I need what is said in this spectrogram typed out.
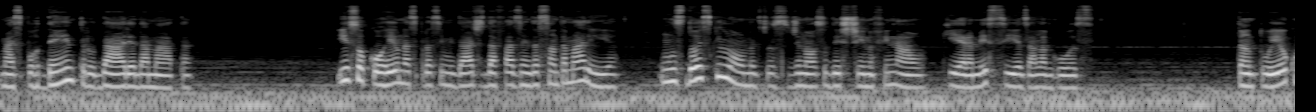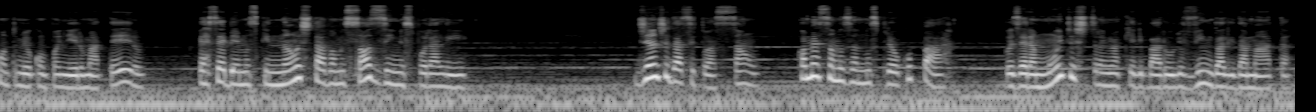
mas por dentro da área da mata. Isso ocorreu nas proximidades da Fazenda Santa Maria, uns dois quilômetros de nosso destino final, que era Messias, Alagoas. Tanto eu quanto meu companheiro mateiro percebemos que não estávamos sozinhos por ali. Diante da situação, começamos a nos preocupar, pois era muito estranho aquele barulho vindo ali da mata.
